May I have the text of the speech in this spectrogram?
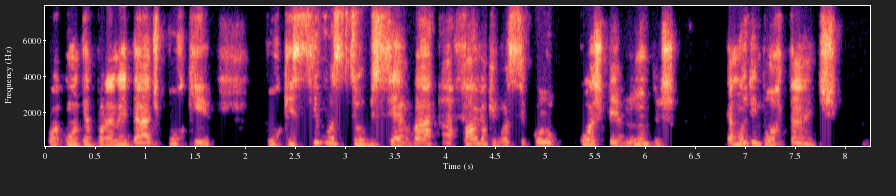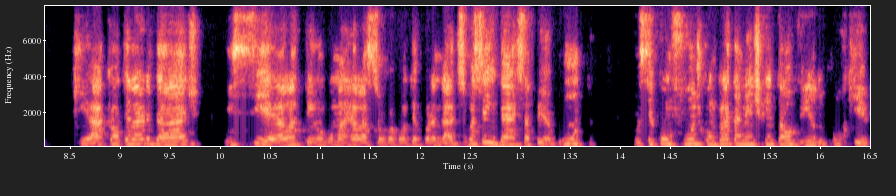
com a contemporaneidade. Por quê? Porque se você observar a forma que você colocou as perguntas, é muito importante que a cautelaridade e se ela tem alguma relação com a contemporaneidade. Se você inverte essa pergunta, você confunde completamente quem está ouvindo. Por quê?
